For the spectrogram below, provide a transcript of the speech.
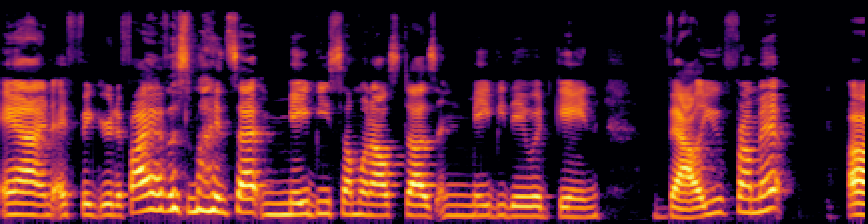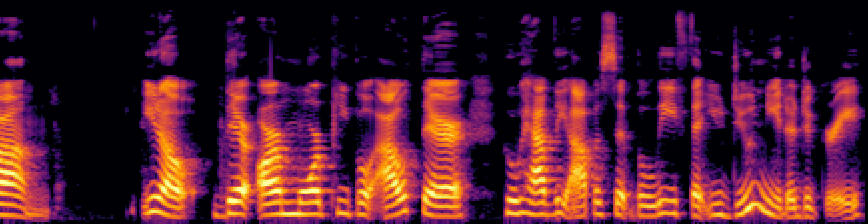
And I figured if I have this mindset, maybe someone else does, and maybe they would gain value from it. Um, you know, there are more people out there who have the opposite belief that you do need a degree.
